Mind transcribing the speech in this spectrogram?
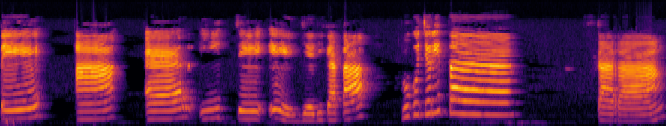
T, A, R, I, C, E. Jadi kata buku cerita. Sekarang,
